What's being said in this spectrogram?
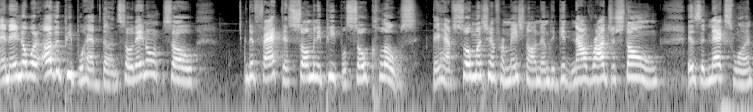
and they know what other people have done. So they don't. So the fact that so many people so close they have so much information on them to get. Now Roger Stone is the next one.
